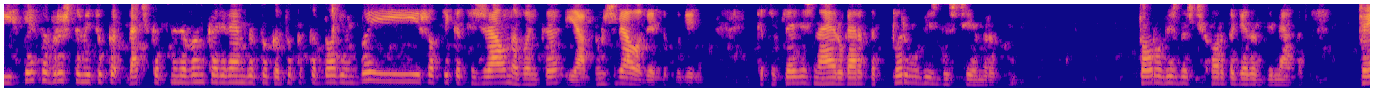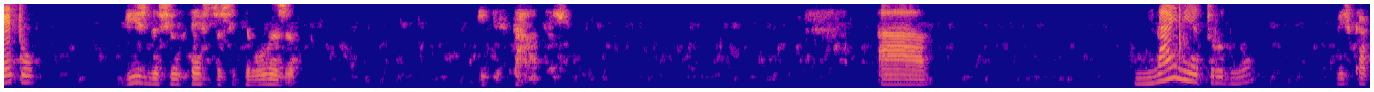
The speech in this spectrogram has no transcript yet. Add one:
И все се връщаме тук. Значи, като сме навънка, ревем за тук. Тук, като дойдем въй, защото ти като си живял навънка, и аз съм живяла 10 години. Като слезеш на аерогарата, първо виждаш, че е мръсно. Второ, виждаш, че хората гледат земята. Трето, виждаш и усещаш и те лъжат. И ти става тъжно. А, най-ми е трудно, виж как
